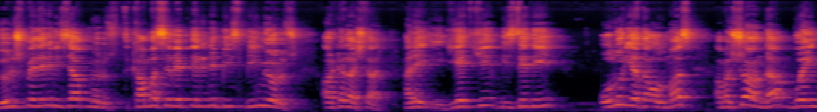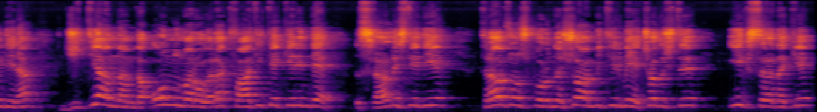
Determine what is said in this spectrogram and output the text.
Görüşmeleri biz yapmıyoruz. Tıkanma sebeplerini biz bilmiyoruz arkadaşlar. Hani yetki bizde değil. Olur ya da olmaz ama şu anda bu Endina ciddi anlamda 10 numara olarak Fatih Tekker'in de ısrarla istediği Trabzonspor'un da şu an bitirmeye çalıştığı ilk sıradaki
